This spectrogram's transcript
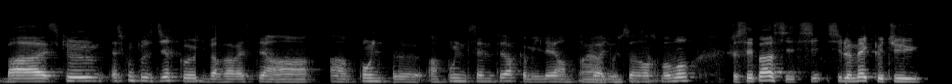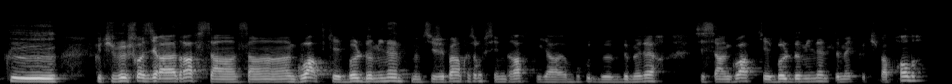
Bah, est-ce que est-ce qu'on peut se dire qu'il va va rester un un point, un point center comme il est un petit Ouais, peu à Houston en ce moment? Je sais pas si si si le mec que tu que que tu veux choisir à la draft, c'est un un guard qui est ball dominant, même si j'ai pas l'impression que c'est une draft où il y a beaucoup de de meneurs. Si c'est un guard qui est ball dominant, le mec que tu vas prendre,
